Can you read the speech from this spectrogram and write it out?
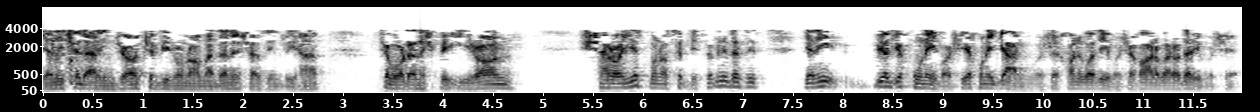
یعنی چه در اینجا که بیرون آمدنش از این ریحب که بردنش به ایران شرایط مناسب نیست. ببینید عزیز یعنی بیاد یه خونه باشه یه خونه گرم باشه خانواده باشه خواهر برادری باشه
